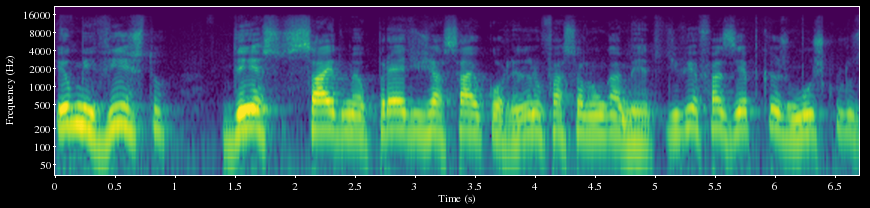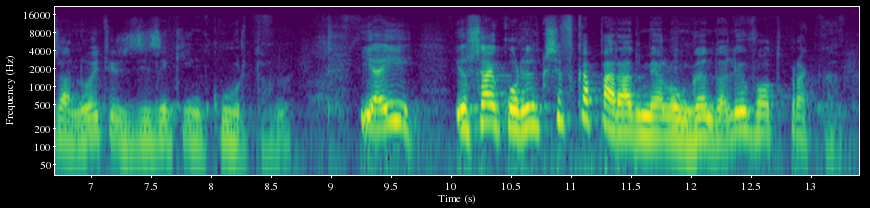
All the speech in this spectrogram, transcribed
Eu me visto, desço, saio do meu prédio e já saio correndo. Eu não faço alongamento. Devia fazer porque os músculos à noite eles dizem que encurtam. Né? E aí eu saio correndo porque se eu ficar parado me alongando ali, eu volto para a cama.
